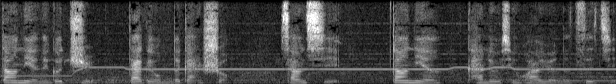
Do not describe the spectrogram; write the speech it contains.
当年那个剧带给我们的感受，想起当年看《流星花园》的自己。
